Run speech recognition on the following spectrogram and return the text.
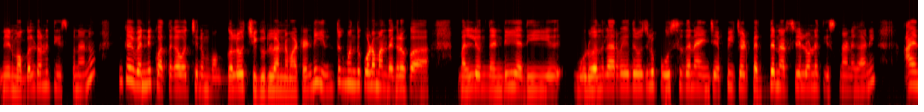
నేను మొగ్గలతోనే తీసుకున్నాను. ఇంకా ఇవన్నీ కొత్తగా వచ్చిన మొగ్గలు, చిగురులు అన్నమాట అండి. ఇంతకుముందు కూడా మన దగ్గర ఒక మల్లి ఉందండి. అది 365 రోజులు పూస్తుందని ఆయన చెప్పి ఇచ్చాడు. పెద్ద నర్సరీలోనే తీసుకున్నాను కానీ ఆయన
